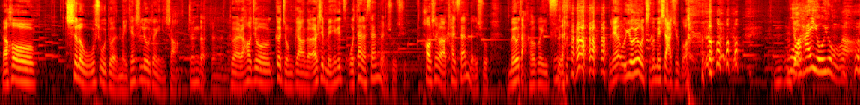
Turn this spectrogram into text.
然后吃了无数顿，每天是六顿以上，真的真的，对，然后就各种各样的，而且每天我带了三本书去，号称我要看三本书，没有打开过一次，连我游泳池都没下去过。我还游泳了，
